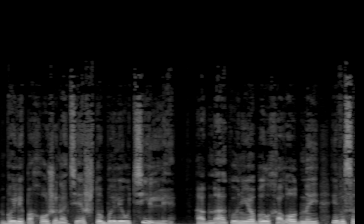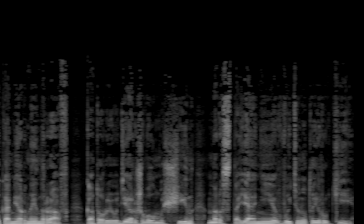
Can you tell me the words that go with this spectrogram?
были похожи на те, что были у Тилли. Однако у нее был холодный и высокомерный нрав, который удерживал мужчин на расстоянии вытянутой руки.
